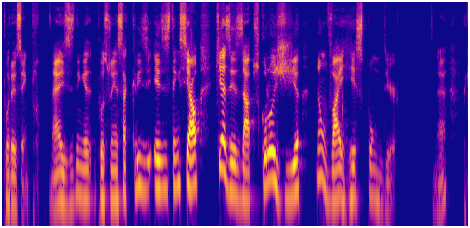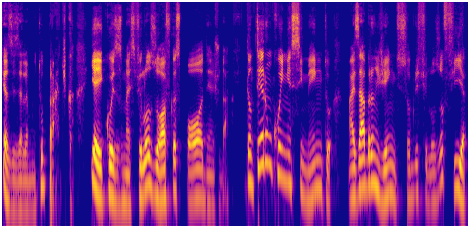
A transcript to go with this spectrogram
por exemplo. Né? Existem, eh, possuem essa crise existencial que às vezes a psicologia não vai responder. Né? Porque às vezes ela é muito prática. E aí coisas mais filosóficas podem ajudar. Então ter um conhecimento mais abrangente sobre filosofia,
